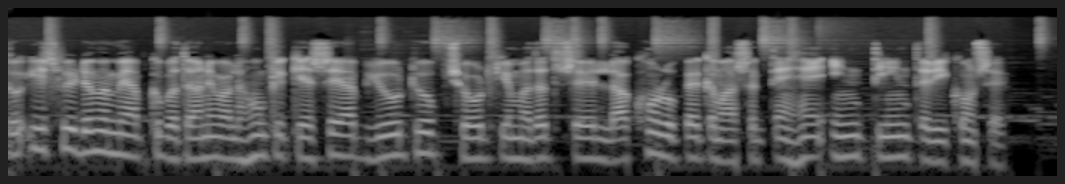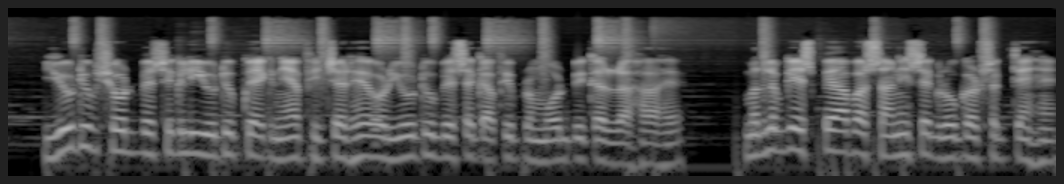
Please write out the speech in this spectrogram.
तो इस वीडियो में मैं आपको बताने वाला हूँ कि कैसे आप YouTube शॉर्ट की मदद से लाखों रुपए कमा सकते हैं इन तीन तरीकों से। YouTube शॉर्ट बेसिकली YouTube का एक नया फीचर है और YouTube इसे काफ़ी प्रमोट भी कर रहा है। मतलब कि इस पे आप आसानी से ग्रो कर सकते हैं।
